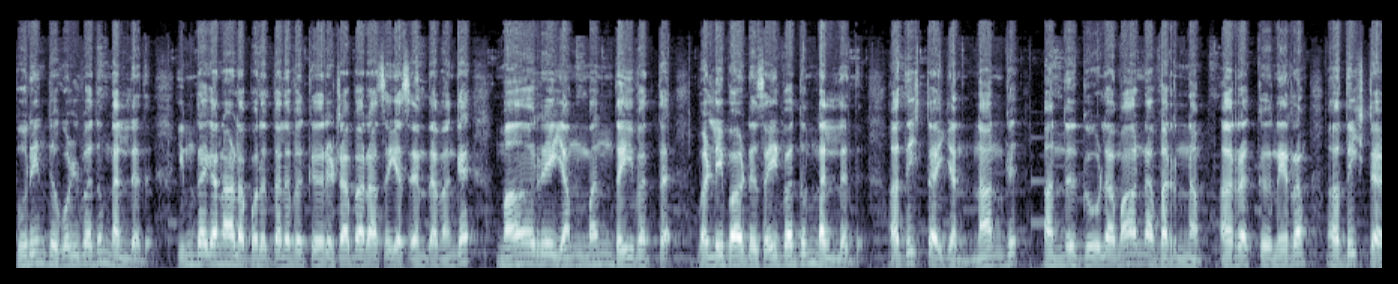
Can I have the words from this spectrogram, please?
புரிந்து கொள்வதும் நல்லது. இன்றைய நாளை பொறுத்தளவுக்கு ரிஷபராசியை சேர்ந்தவங்க மாரியம்மன் தெய்வத்தை வழிபாடு செய்வதும் நல்லது. அதிர்ஷ்ட எண் நான்கு அனுகூலமான வர்ணம் அரக்கு நிறம் அதிர்ஷ்ட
